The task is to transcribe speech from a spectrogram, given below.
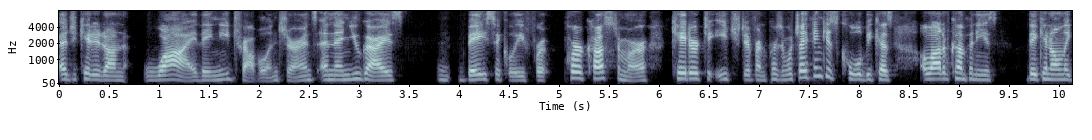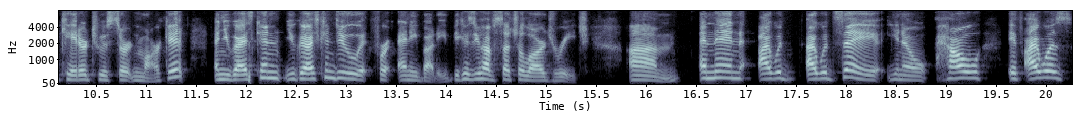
educated on why they need travel insurance. And then you guys basically for per customer cater to each different person, which I think is cool because a lot of companies they can only cater to a certain market and you guys can you guys can do it for anybody because you have such a large reach. Um and then i would i would say you know how if i was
